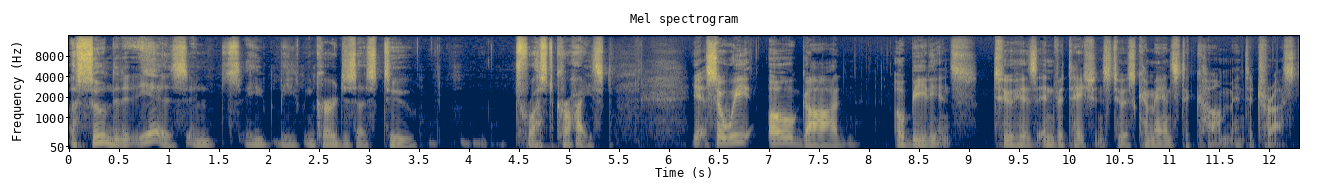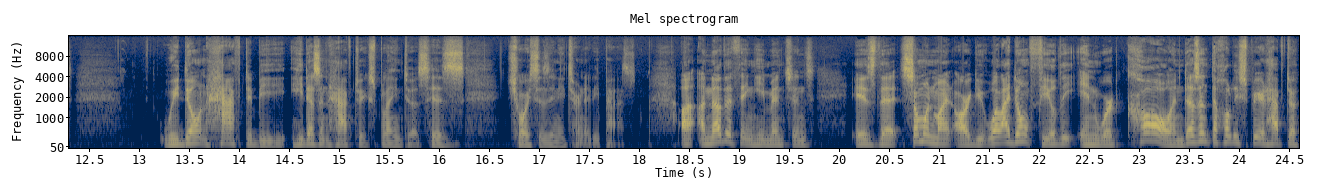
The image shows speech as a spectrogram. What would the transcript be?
assume that it is. And he, he encourages us to trust Christ. Yeah, so we owe God obedience to his invitations, to his commands to come and to trust. We don't have to be, he doesn't have to explain to us his choices in eternity past. Uh, another thing he mentions is that someone might argue, well, I don't feel the inward call. And doesn't the Holy Spirit have to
